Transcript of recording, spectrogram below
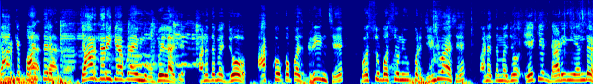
ચાર કે પાંચ તારીખ ચાર. તારીખે આપણે અહીં ઉભેલા છે. અને તમે જો આખો કપાસ ગ્રીન છે બસો બસો ની ઉપર ઝીંડવા છે અને તમે જો એક એક ડાળીની અંદર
